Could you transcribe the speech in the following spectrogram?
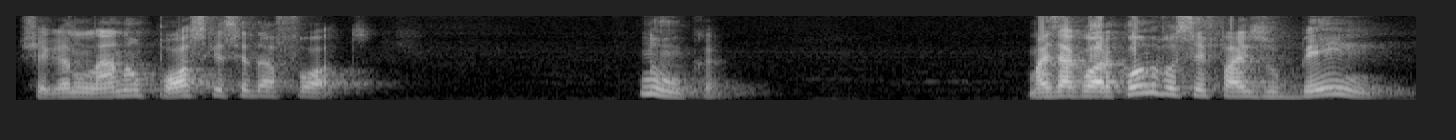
Chegando lá, não posso esquecer da foto. Nunca. Mas agora, quando você faz o bem,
